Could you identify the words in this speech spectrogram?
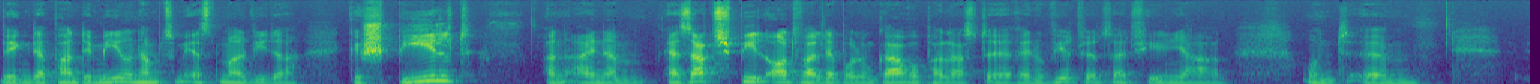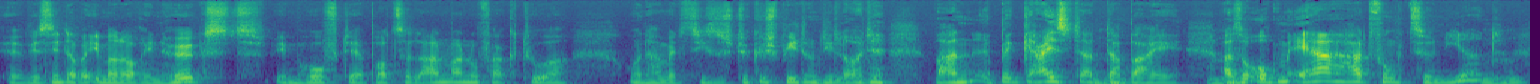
wegen der Pandemie und haben zum ersten Mal wieder gespielt an einem Ersatzspielort, weil der Bolongaro-Palast äh, renoviert wird seit vielen Jahren. Und ähm, äh, wir sind aber immer noch in Höchst im Hof der Porzellanmanufaktur und haben jetzt dieses Stück gespielt und die Leute waren begeistert mhm. dabei. Also Open Air hat funktioniert. Mhm.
